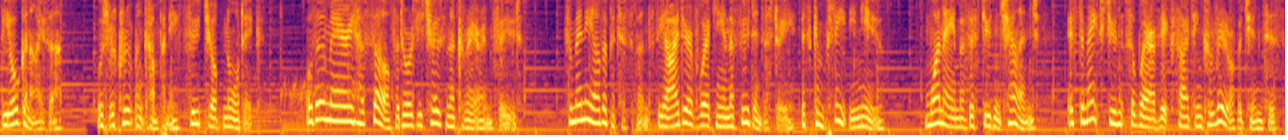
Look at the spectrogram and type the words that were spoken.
The organizer was recruitment company Food Job Nordic. Although Mary herself had already chosen a career in food, for many other participants, the idea of working in the food industry is completely new. One aim of the Student Challenge is to make students aware of the exciting career opportunities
